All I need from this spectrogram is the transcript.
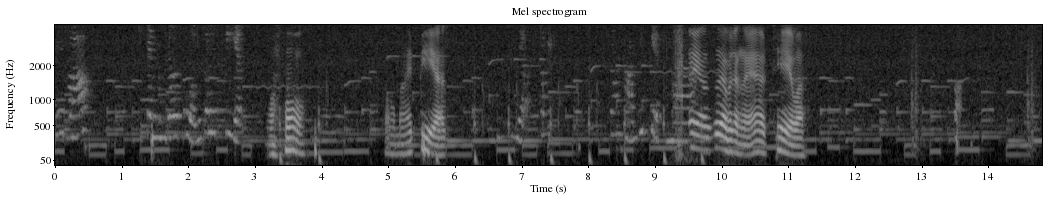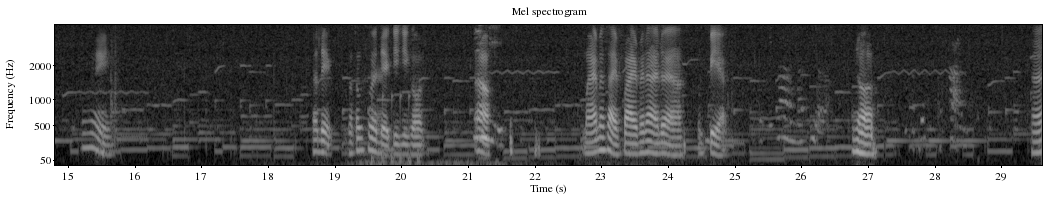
ไม่รับเป็นเดินสวนก็เปียกโอ้โหต่อไม้เปียกเปียกต้องหาที่เก็บมาเอ้ยเอาเสื้อมาจากไหนอะเท่ว่ะเฮ้ย ถ้าเด็กเราต้องช่วยเด็กอีกกี่คน อ้าว ไม้มันใส่ไฟไม่ได้ด้วยอะมันเปียกบ้านมาเสียแล้วเหรอถ่ายฮะ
